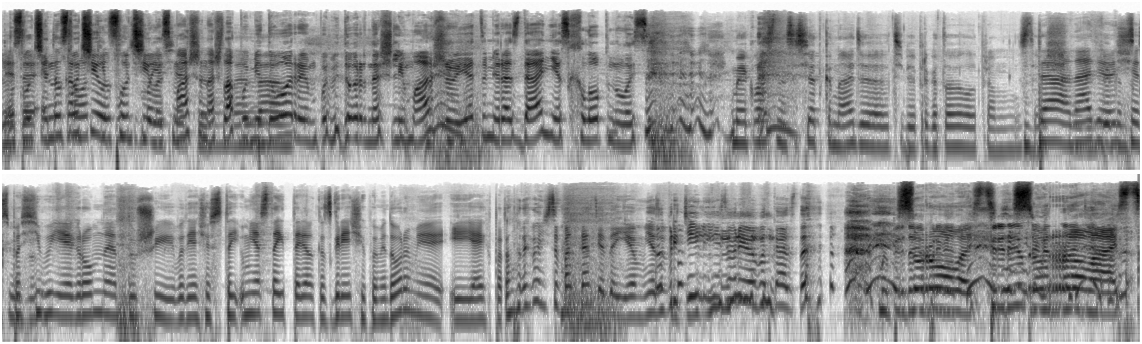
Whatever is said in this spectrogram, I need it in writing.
Ну, это- случи- это ну, случилось, случилось. сердце, Маша нашла да. помидоры, помидоры нашли Машу, и это мироздание схлопнулось. Моя классная соседка Надя тебе приготовила прям Да, Надя, вообще спасибо ей огромное от души. Вот я сейчас стою, у меня стоит тарелка с гречей и помидорами, и я их потом, когда кончится подкаст, я доем. Мне запретили есть время подкаста. Мы передаем Суровость, привет- передаем суровость.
